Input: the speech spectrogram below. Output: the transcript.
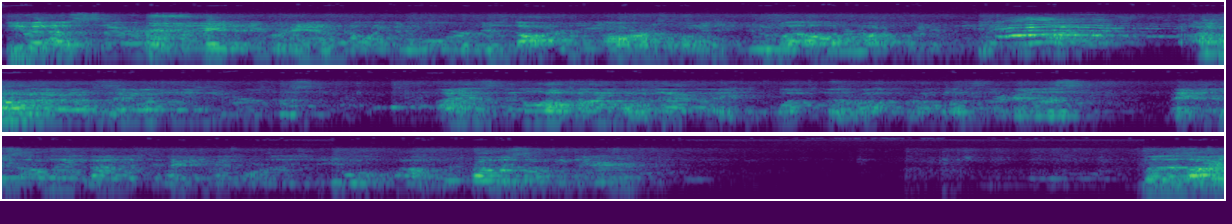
Even as Sarah obeyed Abraham, calling him Lord, his daughters ye are, as long as you do well and are not afraid of any man. I'm probably not gonna say much on these two verses. I didn't spend a lot of time on exactly what the relevance there is. Maybe there's something that I missed, it meant more to these people, um, there's probably something there. But as I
